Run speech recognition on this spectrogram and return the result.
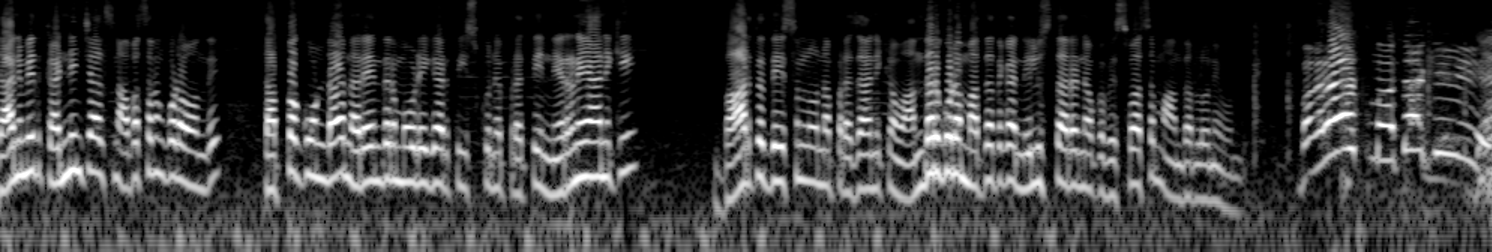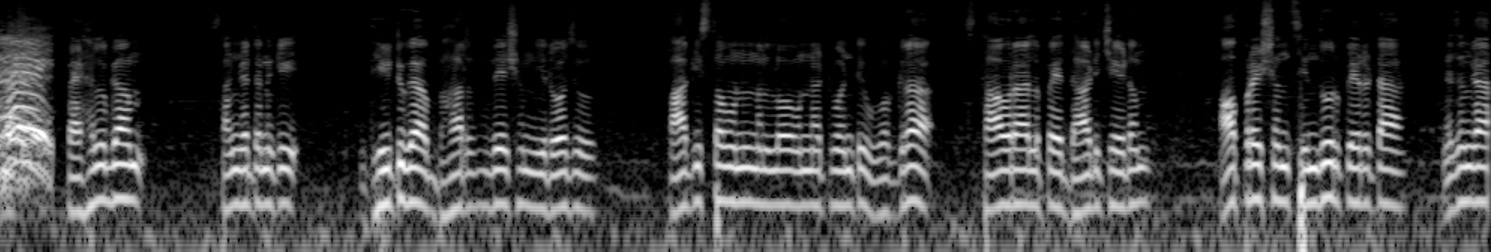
దాని మీద ఖండించాల్సిన అవసరం కూడా ఉంది. తప్పకుండా నరేంద్ర మోడీ గారు తీసుకునే ప్రతి నిర్ణయానికి భారతదేశంలో ఉన్న ప్రజానికం అందరూ కూడా మద్దతుగా నిలుస్తారనే ఒక విశ్వాసం మా అందరిలోనే ఉంది. పెహల్గాం సంఘటనకి ధీటుగా భారతదేశం ఈరోజు పాకిస్తాన్లో ఉన్నటువంటి ఉగ్ర స్థావరాలపై దాడి చేయడం ఆపరేషన్ సింధూర్ పేరిట నిజంగా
